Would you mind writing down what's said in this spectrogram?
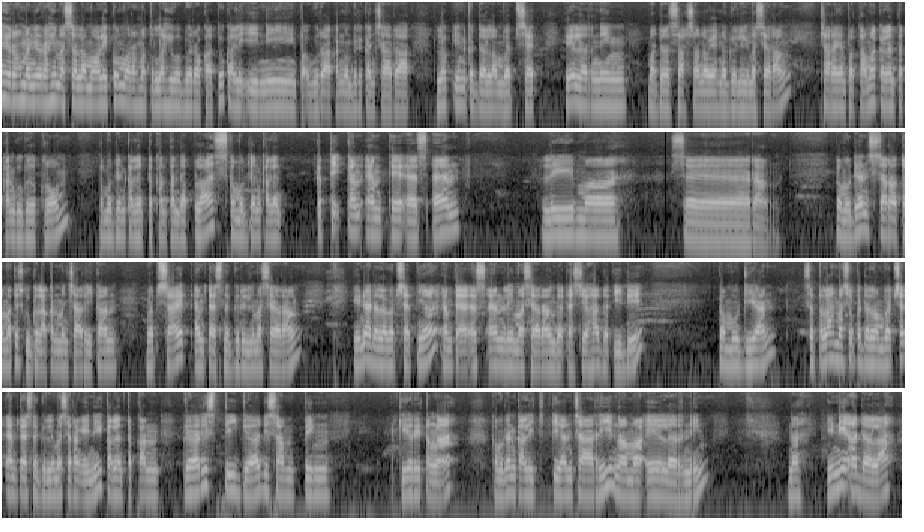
Bismillahirrahmanirrahim. Assalamualaikum warahmatullahi wabarakatuh. Kali ini Pak Guru akan memberikan cara login ke dalam website e-learning Madrasah Sanawiyah Negeri 5 Serang. Cara yang pertama kalian tekan Google Chrome Kemudian kalian tekan tanda plus Kemudian kalian ketikkan MTSN 5 Serang. Kemudian secara otomatis Google akan mencarikan website MTS Negeri 5 Serang ini adalah websitenya mtsn5serang.sch.id. Kemudian setelah masuk ke dalam website MTS Negeri 5 Serang ini, kalian tekan garis 3 di samping kiri tengah. Kemudian kalian cari nama e-learning. Nah, ini adalah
